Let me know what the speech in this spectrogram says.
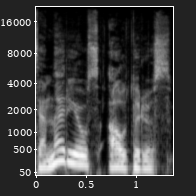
Scenarijaus autorius.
